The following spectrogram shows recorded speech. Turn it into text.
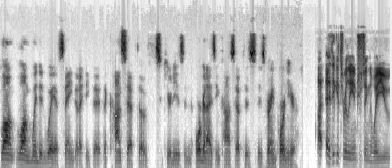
long long-winded way of saying that I think that the concept of security as an organizing concept is is very important here. I, I think it's really interesting the way you,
